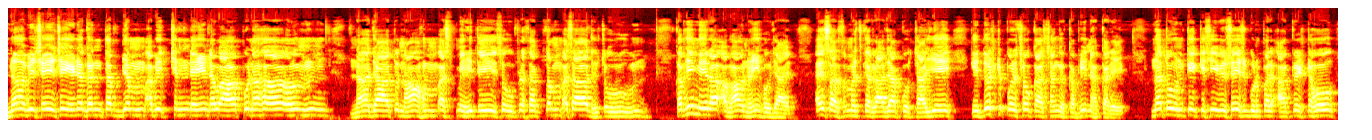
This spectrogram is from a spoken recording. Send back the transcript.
न विशेषेण गंतव्यम अभिच्छिन्न वा पुनः, न जातु नाहम अस्मृति सुप्रसक्तम असाधुषु। कभी मेरा अभाव नहीं हो जाए ऐसा समझकर राजा को चाहिए कि दुष्ट पुरुषों का संग कभी न करे। न तो उनके किसी विशेष गुण पर आकृष्ट हो,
